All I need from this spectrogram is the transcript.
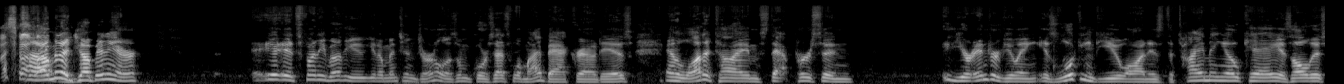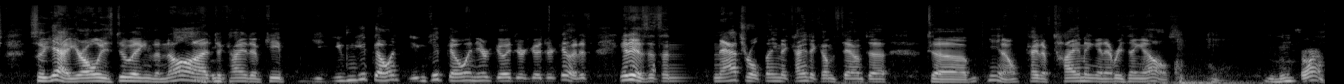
I said Uh, I I'm going to jump in here. It's funny, both of you, you know, mentioned journalism. Of course, that's what my background is, and a lot of times that person you're interviewing is looking to you on is the timing okay? Is all this? So yeah, you're always doing the nod to kind of keep. You, you can keep going. You can keep going. You're good. You're good. You're good. It's it is. It's a natural thing that kind of comes down to to you know kind of timing and everything else. Sure.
